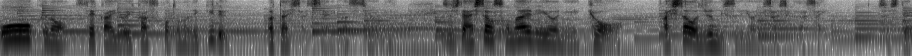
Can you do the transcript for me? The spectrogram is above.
多くの世界を生かすことのできる私たちでありますように。そして明日を備えるように今日明日を準備するようにさせてください。そして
